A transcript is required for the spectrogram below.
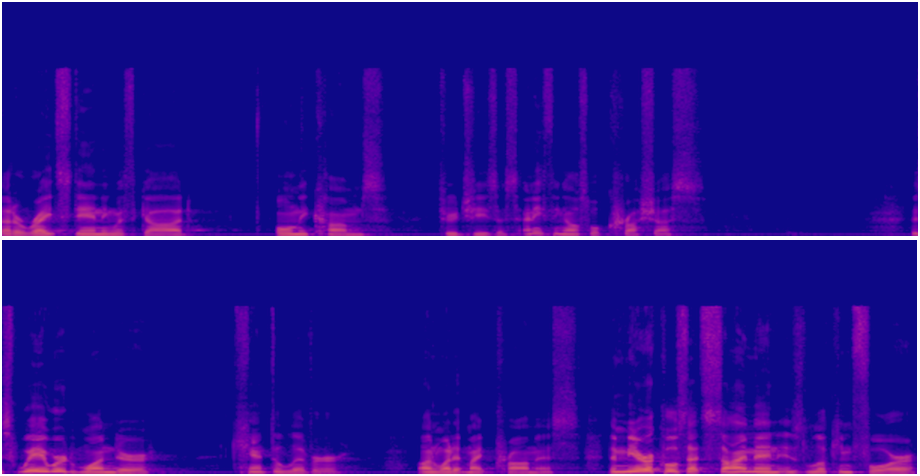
that a right standing with God only comes through Jesus. Anything else will crush us. This wayward wonder can't deliver on what it might promise. The miracles that Simon is looking for,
